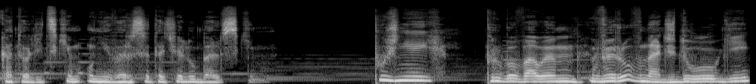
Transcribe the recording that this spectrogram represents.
Katolickim Uniwersytecie Lubelskim. Później próbowałem wyrównać długi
